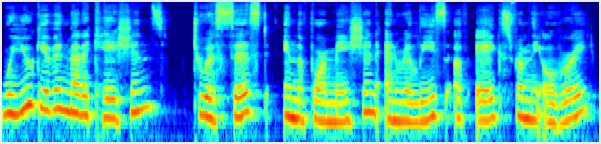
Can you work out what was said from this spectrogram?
Were you given medications to assist in the formation and release of eggs from the ovary?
